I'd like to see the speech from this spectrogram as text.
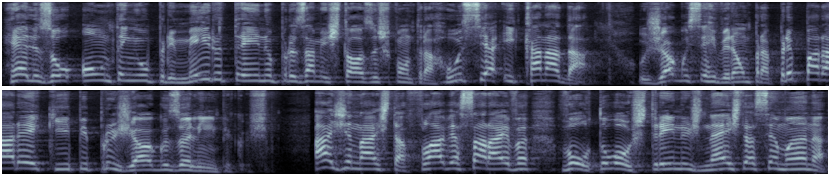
realizou ontem o primeiro treino para os amistosos contra a Rússia e Canadá. Os jogos servirão para preparar a equipe para os Jogos Olímpicos. A ginasta Flávia Saraiva voltou aos treinos nesta semana,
